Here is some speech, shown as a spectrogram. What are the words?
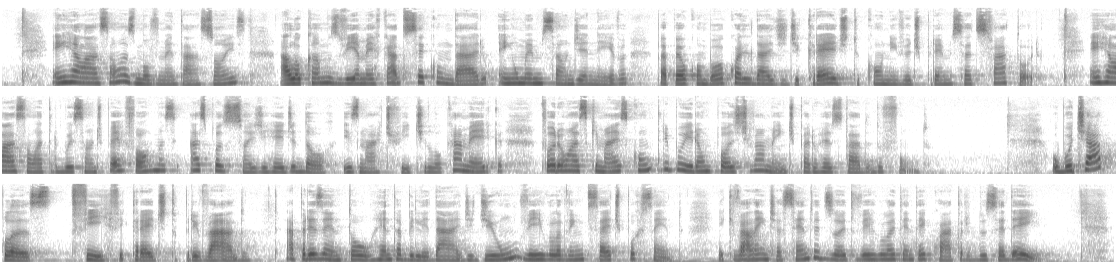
Em relação às movimentações, alocamos via mercado secundário em uma emissão de Eneva, papel com boa qualidade de crédito e com nível de prêmio satisfatório. Em relação à atribuição de performance, as posições de Redditor, SmartFit e Locamérica foram as que mais contribuíram positivamente para o resultado do fundo. O Butiá Plus FIRF Crédito Privado apresentou rentabilidade de 1,27%, equivalente a 118,84% do CDI.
